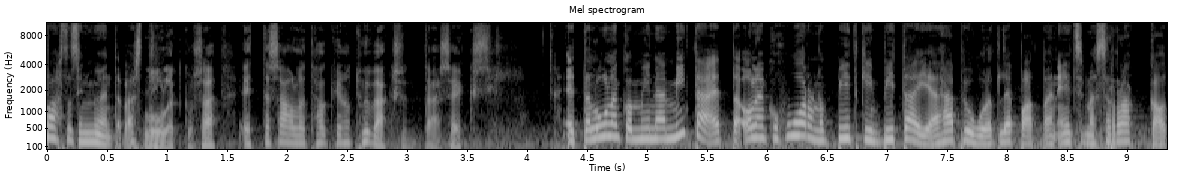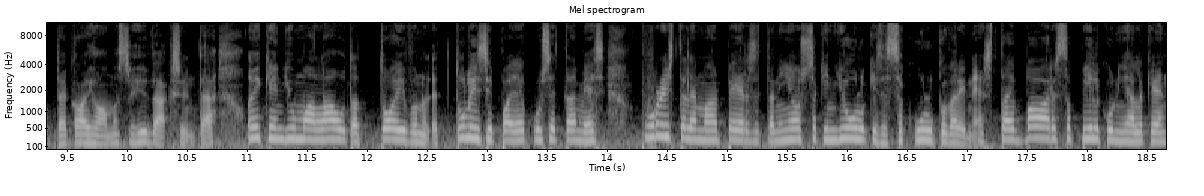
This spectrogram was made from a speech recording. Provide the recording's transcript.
Vastasin myöntävästi. Luuletko sä, että sä olet hakenut hyväksyntää seksillä? Että luulenko minä mitä, että olenko huorannut pitkin pitäjiä häpyhuulet lepattaen etsimässä rakkautta ja kaihoamassa hyväksyntää. Oikein jumalauta toivonut, että tulisipa joku setämies puristelemaan persettäni jossakin julkisessa kulkuvälineessä tai baarissa pilkun jälkeen,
